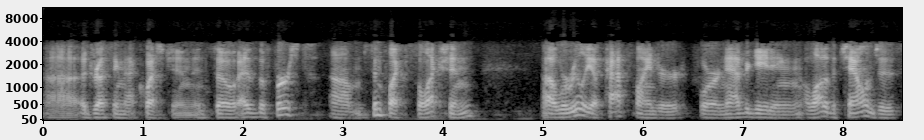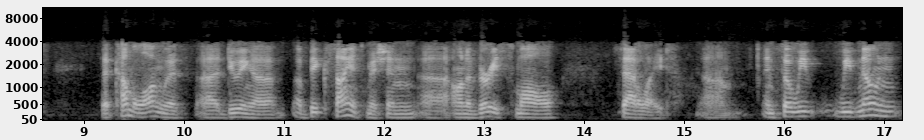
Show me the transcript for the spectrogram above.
uh, addressing that question. And so, as the first um, simplex selection, uh, we're really a pathfinder for navigating a lot of the challenges that come along with uh, doing a, a, big science mission uh, on a very small satellite. Um, and so we've, we've known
